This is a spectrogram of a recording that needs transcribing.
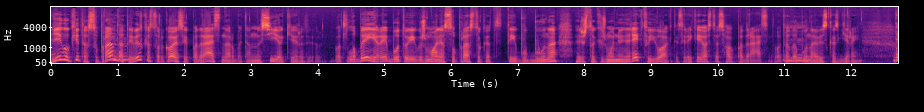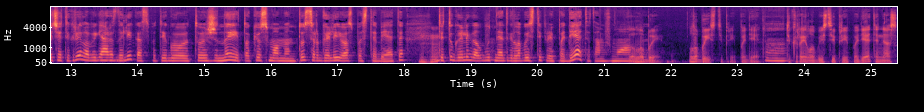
Jeigu kitas supranta, mhm. tai viskas tvarkoja, jisai padrasina arba ten nusijokia. Ir, vat, labai gerai būtų, jeigu žmonės suprastų, kad tai būna ir iš tokių žmonių nereiktų juoktis, reikia juos tiesiog padrasinti. O tada mhm. būna viskas gerai. Bet čia tikrai labai geras dalykas, bet jeigu tu žinai tokius momentus ir gali juos pastebėti, mhm. tai tu gali galbūt netgi labai stipriai padėti tam žmogui. Labai, labai stipriai padėti. Aha. Tikrai labai stipriai padėti, nes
